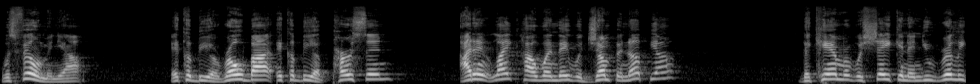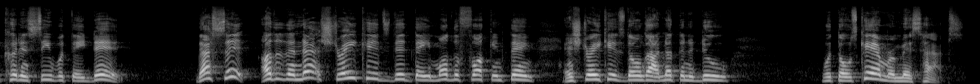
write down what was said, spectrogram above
was filming, y'all. It could be a robot, it could be a person. I didn't like how when they were jumping up, y'all, the camera was shaking and you really couldn't see what they did. That's it. Other than that, Stray Kids did they motherfucking thing, and Stray Kids don't got nothing to do with those camera mishaps.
